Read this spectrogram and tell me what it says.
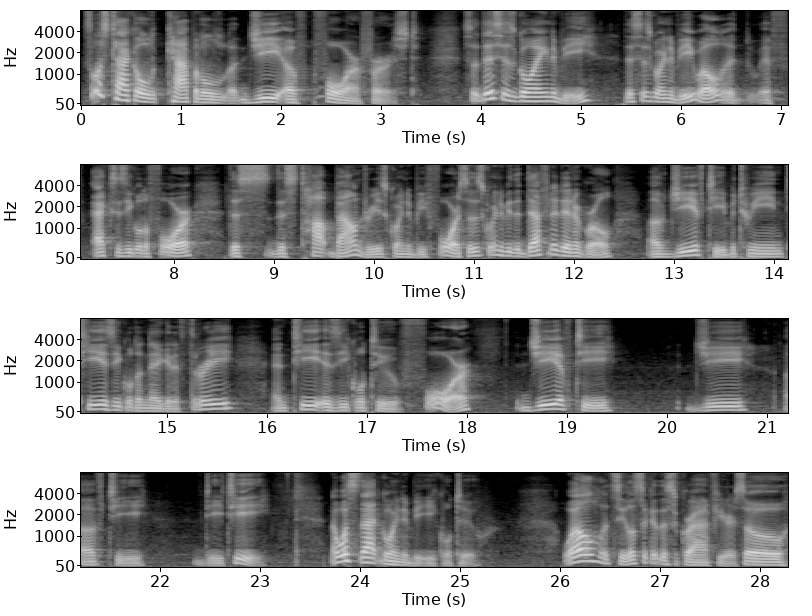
So let's tackle capital G of 4 first. So this is going to be, this is going to be, well, if x is equal to 4, this, this top boundary is going to be 4. So this is going to be the definite integral of g of t between t is equal to negative 3 and t is equal to 4, g of t, g of t dt. Now what's that going to be equal to? Well, let's see. Let's look at this graph here. So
